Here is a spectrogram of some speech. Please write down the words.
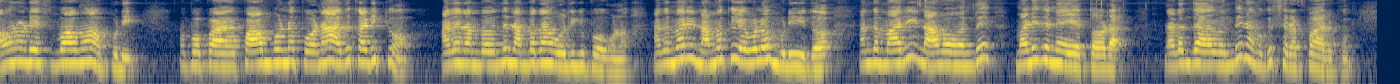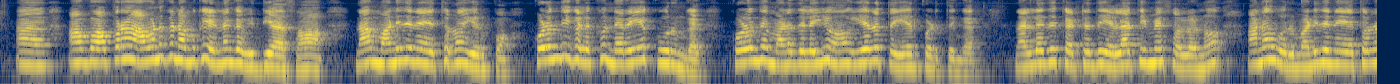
அவனுடைய சுபாவம் அப்படி. அப்போ பா பாம்புன்னு போனால் அது கடிக்கும். அதை நம்ம வந்து நம்ம தான் ஒதுங்கி போகணும். அதை மாதிரி நமக்கு எவ்வளோ முடியுதோ அந்த மாதிரி நாம் வந்து மனித நேயத்தோட நடந்தால் வந்து நமக்கு சிறப்பாக இருக்கும். அப்போ அப்புறம் அவனுக்கு நமக்கு என்னங்க வித்தியாசம்? நாம் மனிதநேயத்துடன் இருப்போம். குழந்தைகளுக்கும் நிறைய கூறுங்கள். குழந்தை மனதிலையும் ஈரத்தை ஏற்படுத்துங்க. நல்லது கெட்டது எல்லாத்தையுமே சொல்லணும். ஆனால் ஒரு மனித நேயத்தோட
